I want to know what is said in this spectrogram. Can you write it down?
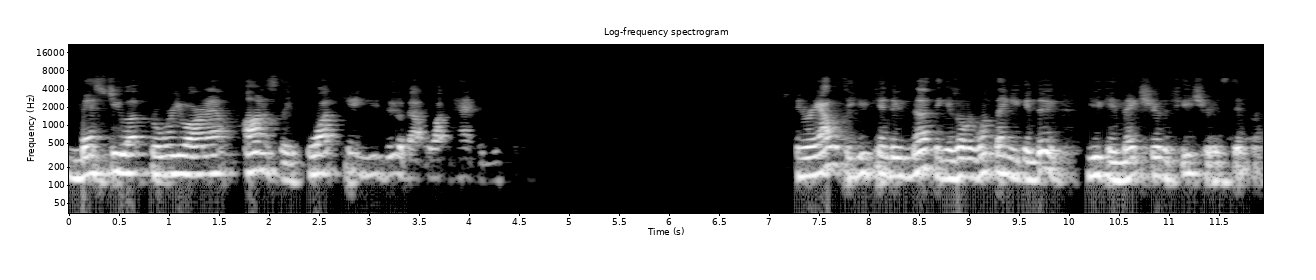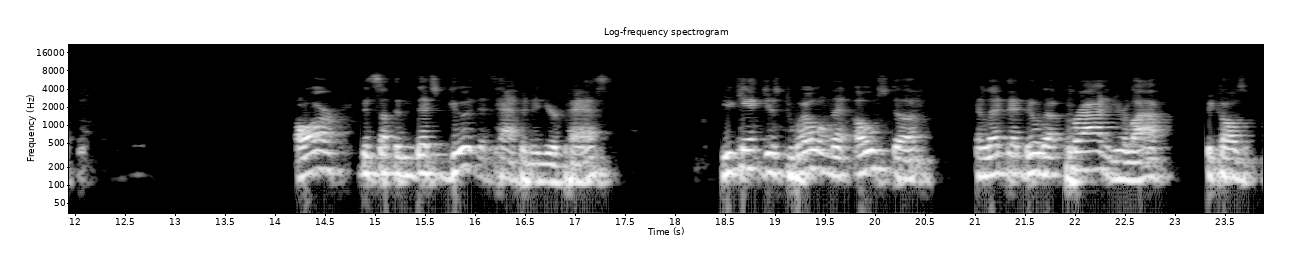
messed you up for where you are now. Honestly, what can you do about what happened yesterday? In reality, you can do nothing. There's only one thing you can do. You can make sure the future is different. Or if it's something that's good that's happened in your past, you can't just dwell on that old stuff and let that build up pride in your life because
